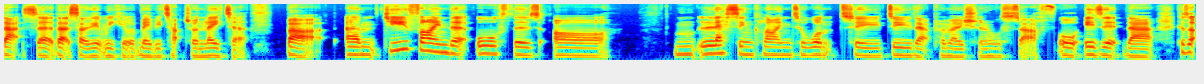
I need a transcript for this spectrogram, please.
that's uh, that's something that we can maybe touch on later. But um do you find that authors are less inclined to want to do that promotional stuff? Or is it that because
